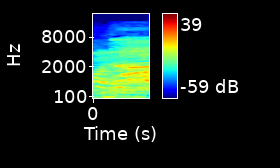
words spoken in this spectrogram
Yeah.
